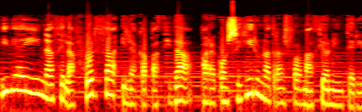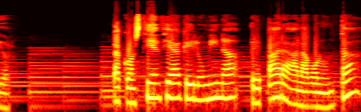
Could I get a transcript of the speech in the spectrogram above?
y de ahí nace la fuerza y la capacidad para conseguir una transformación interior. La conciencia que ilumina prepara a la voluntad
